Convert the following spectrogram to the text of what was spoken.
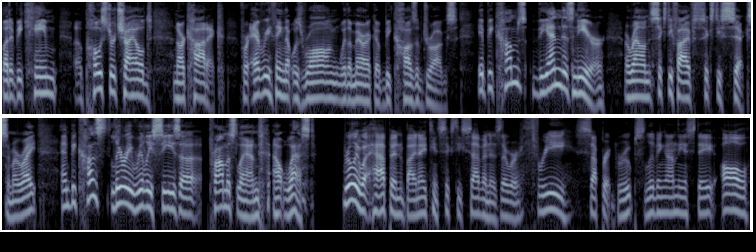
but it became a poster child narcotic for everything that was wrong with America because of drugs. It becomes the end is near around 65, 66. Am I right? And because Leary really sees a promised land out west. Really, what happened by 1967 is there were three separate groups living on the estate, all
